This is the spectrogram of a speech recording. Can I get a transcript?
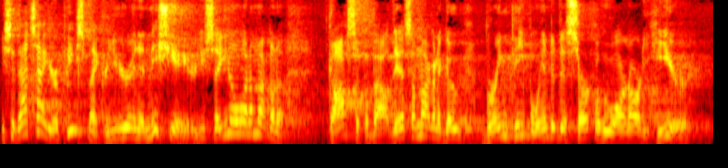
You see, that's how you're a peacemaker. You're an initiator. You say, you know what, I'm not going to gossip about this. I'm not going to go bring people into this circle who aren't already here.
